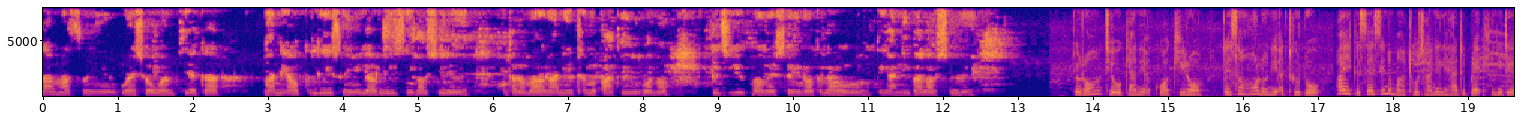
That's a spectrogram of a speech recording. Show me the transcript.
လားမှာဆိုရင်ဝန်ရှောဝန်ပြက်ကငါးနှစ်အောက်ကလေးဆိုရင် အယောက်40လောက်ရှိတယ်။ဒါတော့မှငါးနှစ်ထပ်မပါသေးဘူးပေါ့နော်။လူကြီးကိုပါမယ်ဆိုရင်တော့တလားကို 100 နီးပါးလောက်ရှိမယ်။တူတော့ချီအိုကန်နဲ့အခုအခီရောတေဆဟောလိုနေအထုတို့ဖိုင်ကဆဲစင်းနမှာထိုးချနေလေဟာဒီဘရက်ဟိနေတူ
